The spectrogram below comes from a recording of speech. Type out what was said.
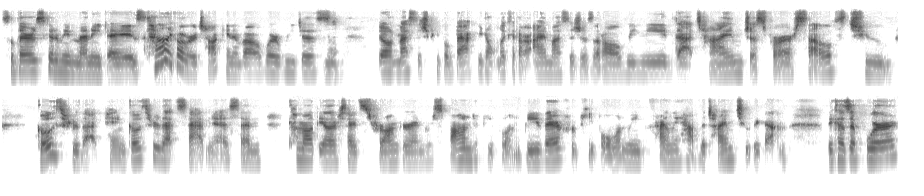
So there's going to be many days, kind of like what we are talking about, where we just yeah. don't message people back. We don't look at our iMessages at all. We need that time just for ourselves to go through that pain, go through that sadness, and come out the other side stronger and respond to people and be there for people when we finally have the time to again. Because if we're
